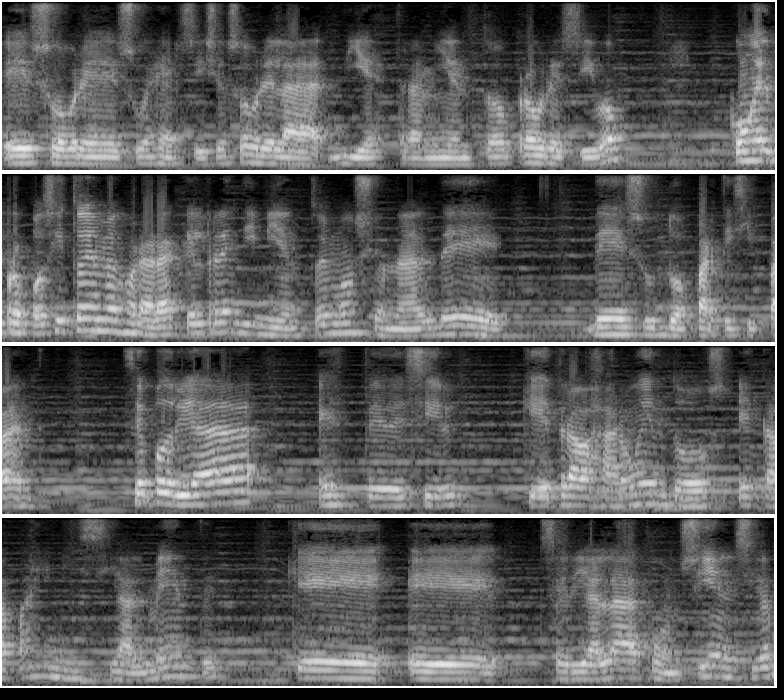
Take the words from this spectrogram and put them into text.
eh, sobre su ejercicio sobre el adiestramiento progresivo, con el propósito de mejorar aquel rendimiento emocional de, sus dos participantes. Se podría este, decir que trabajaron en dos etapas inicialmente, que eh, sería la conciencia,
